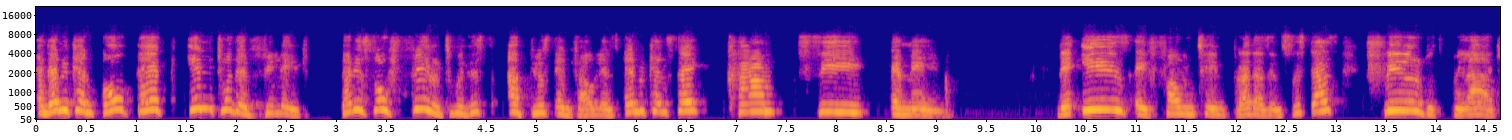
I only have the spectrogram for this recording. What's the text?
And then we can go back into the village that is so filled with this abuse and violence. And we can say, Come see a man. There is a fountain, brothers and sisters, filled with blood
